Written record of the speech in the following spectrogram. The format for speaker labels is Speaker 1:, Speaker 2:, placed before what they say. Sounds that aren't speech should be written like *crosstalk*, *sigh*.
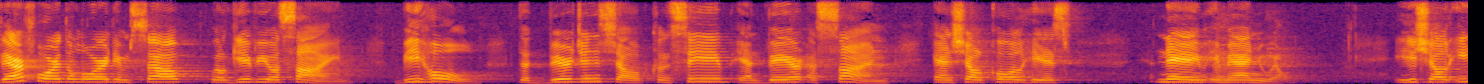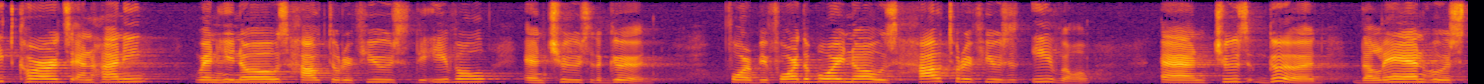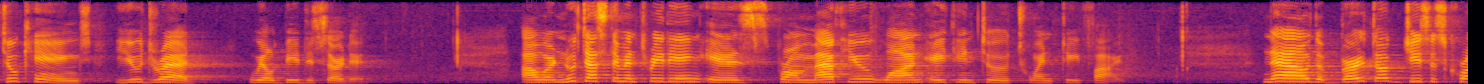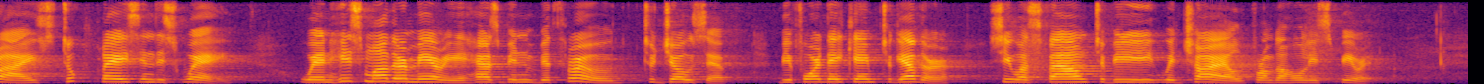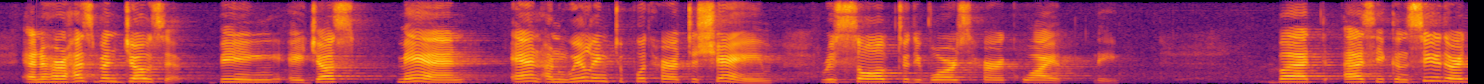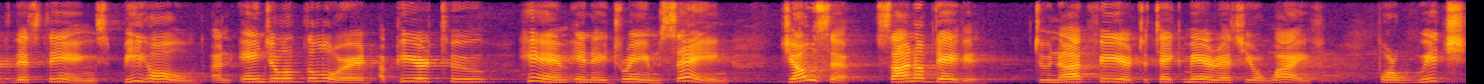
Speaker 1: Therefore, the Lord himself will give you a sign. Behold, the virgin shall conceive and bear a son, and shall call his name Emmanuel. He shall eat curds and honey when he knows how to refuse the evil and choose the good. For before the boy knows how to refuse evil and choose good, the land whose two kings you dread will be deserted. Our New Testament reading is from Matthew 1 18 to 25. Now, the birth of Jesus Christ took place in this way. When his mother Mary has been betrothed to Joseph, before they came together, she was found to be with child from the Holy Spirit. And her husband Joseph, being a just man and unwilling to put her to shame, resolved to divorce her quietly. But as he considered these things, behold, an angel of the Lord appeared to him in a dream, saying, Joseph, son of David, do not fear to take Mary as your wife, for which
